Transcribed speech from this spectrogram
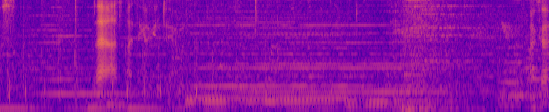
Anonymous. That, I think I can do. Okay.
